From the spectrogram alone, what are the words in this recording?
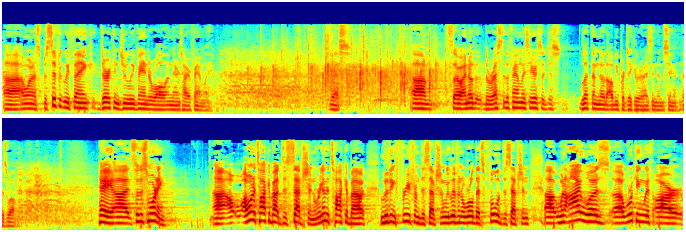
Uh, I want to specifically thank Dirk and Julie Vanderwall and their entire family. Yes. Um, so I know that the rest of the family's here, so just let them know that I'll be particularizing them soon as well. Hey, uh, so this morning, uh, I, I want to talk about deception. We're going to talk about living free from deception. We live in a world that's full of deception. Uh, when I was uh, working with our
